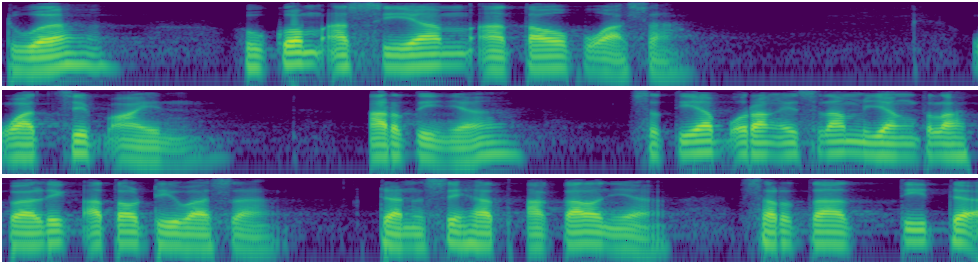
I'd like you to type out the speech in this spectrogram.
Dua, hukum asyam atau puasa. Wajib ain. Artinya, setiap orang Islam yang telah balik atau dewasa dan sehat akalnya, serta tidak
